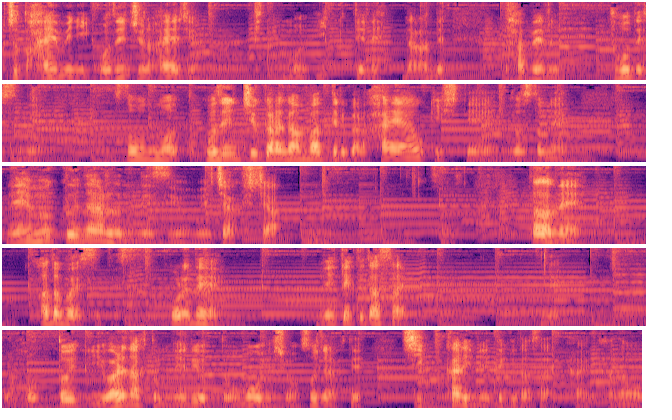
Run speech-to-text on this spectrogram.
うちょっと早めに、午前中の早い時間に、もう行ってね、並んで食べるとですね、そのもう午前中から頑張ってるから早起きして、そうするとね、眠くなるんですよ、めちゃくちゃ。うん。そうただね、アドバイスです。これね、寝てください。ね。ほっといて言われなくても寝るよって思うでしょそうじゃなくて、しっかり寝てください。はい。あの、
